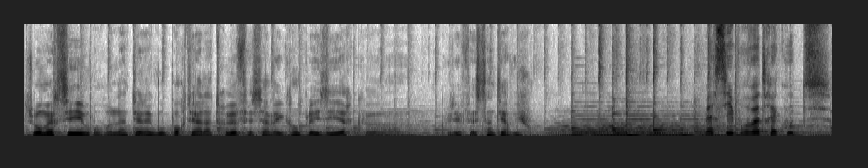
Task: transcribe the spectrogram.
Je vous remercie pour l'intérêt que vous portez à la truffe, et c'est avec grand plaisir que j'ai fait cette interview. Merci pour votre écoute.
